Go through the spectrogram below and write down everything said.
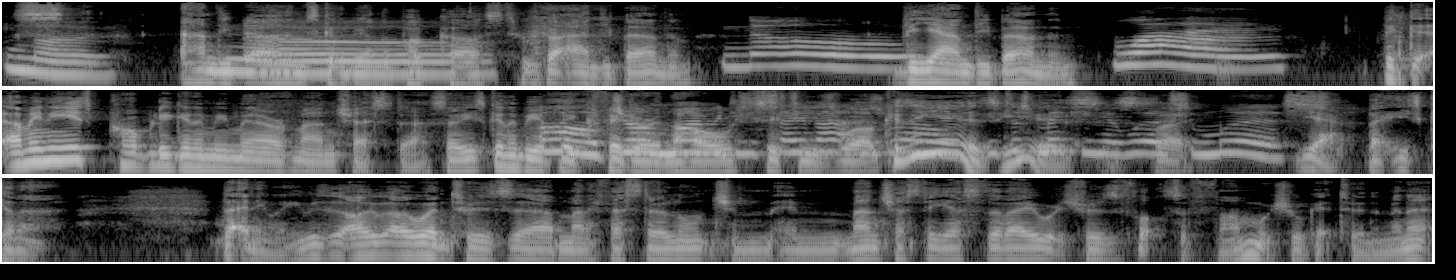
No. Andy No. Burnham's going to be on the podcast. We've got Andy Burnham, No. the Andy Burnham. Why? Bec- I mean, he is probably going to be mayor of Manchester, so he's going to be a big oh, figure John, in the whole would you say city as well. Because well? he is, he is. making it worse like- and worse. Yeah, but he's gonna. But anyway, he was. I, I went to his uh, manifesto launch in, in Manchester yesterday, which was lots of fun, which we'll get to in a minute.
